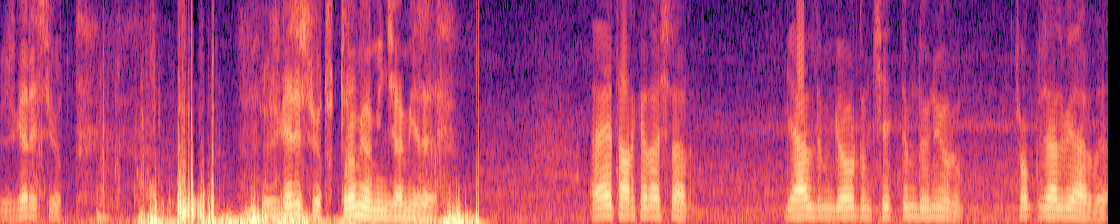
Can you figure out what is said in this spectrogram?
Rüzgar esiyor. Rüzgar esiyor. Tutturamıyorum ineceğim yere. Evet arkadaşlar. Geldim, gördüm, çektim, dönüyorum. Çok güzel bir yerde.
